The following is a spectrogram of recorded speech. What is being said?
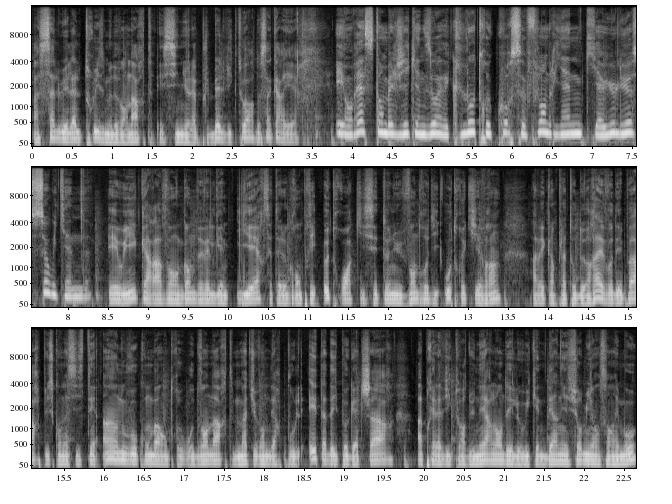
a salué l'altruisme de Van Aert et signe la plus belle victoire de sa carrière. Et on reste en Belgique, Enzo, avec l'autre course flandrienne qui a eu lieu ce week-end. Et oui, car avant Gandwevelgem hier, c'était le Grand Prix E3 qui s'est tenu vendredi outre Kievrin, avec un plateau de rêve au départ, puisqu'on assistait à un nouveau combat entre Wout van Aert, Mathieu van der Poel et Tadej Pogacar, après la victoire du Néerlandais le week-end dernier sur Milan-San Remo.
